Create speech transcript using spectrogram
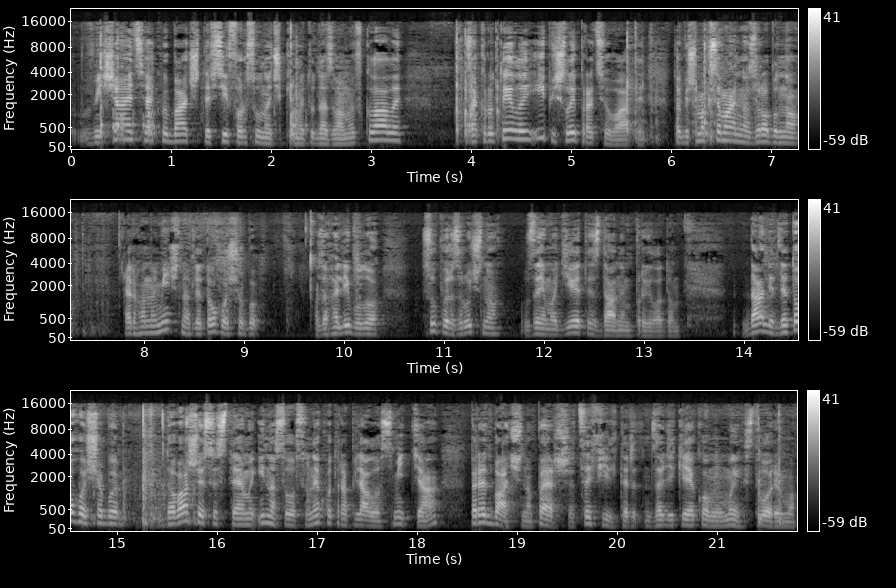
вміщається, як ви бачите, всі форсуночки ми туди з вами вклали, закрутили і пішли працювати. Тобі ж максимально зроблено ергономічно для того, щоб взагалі було супер зручно взаємодіяти з даним приладом. Далі, для того, щоб до вашої системи і насосу не потрапляло сміття, передбачено перше, це фільтр, завдяки якому ми створюємо,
